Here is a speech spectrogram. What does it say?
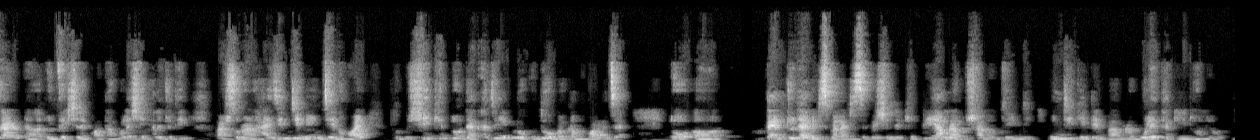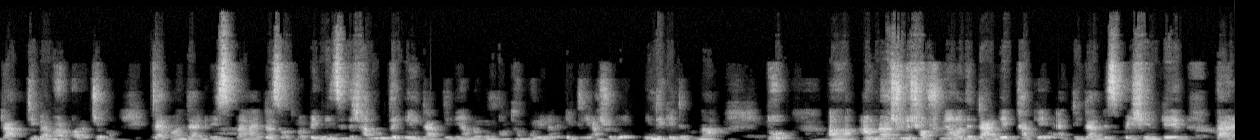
যার ইনফেকশনের কথা বলে, সেখানে যদি পার্সোনাল হাইজিনটি মেনটেন হয়, তো সেই ক্ষেত্রেও দেখা যায় এগুলো কিন্তু ওভারকাম করা যায়। তো টাইপ টু ডায়াবেটিস মেলাইটিসের পেশেন্টের ক্ষেত্রে আমরা সাধারণত ইন্ডিকেটেড বা আমরা বলে থাকি এই ধরনের ড্রাগটি ব্যবহার করার জন্য? টাইপ ওয়ান ডায়াবেটিস মেলাইটাস অথবা প্রেগনেন্সিতে সাধারণত এই ড্রাগটি নিয়ে আমরা কোনো কথা বলি না, এটি আসলে ইন্ডিকেটেড না। তো আমরা আসলে সবসময় আমাদের টার্গেট থাকে একটি ডায়াবেটিস পেশেন্টের তার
